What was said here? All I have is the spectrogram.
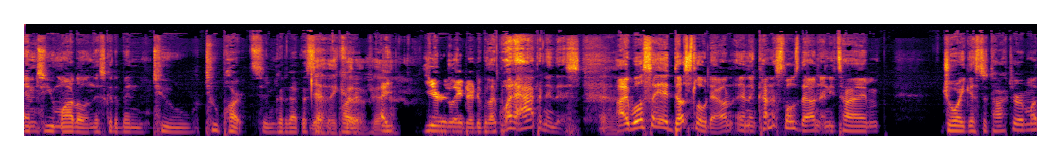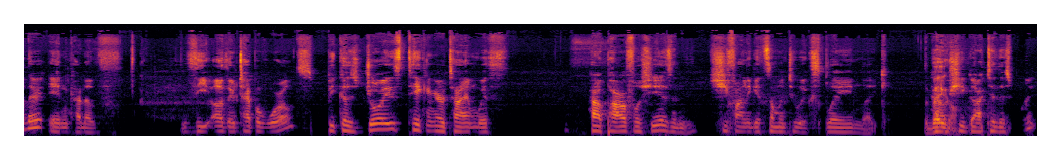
MCU model, and this could have been two two parts, and could have got the yeah, second they part. could have. Yeah, A year later to be like, what happened in this? yeah. I will say it does slow down, and it kind of slows down anytime Joy gets to talk to her mother in kind of the other type of worlds because Joy's taking her time with how powerful she is, and she finally gets someone to explain like how she got to this point.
